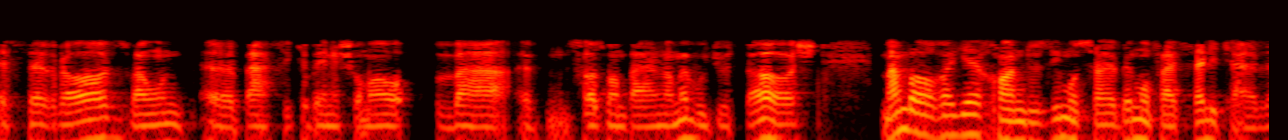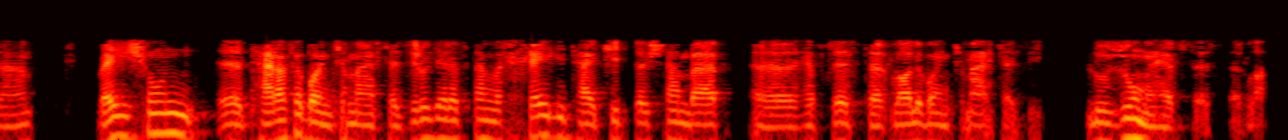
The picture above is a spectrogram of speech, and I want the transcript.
استقراض و اون بحثی که بین شما و سازمان برنامه وجود داشت من با آقای خاندوزی مصاحبه مفصلی کردم و ایشون طرف بانک مرکزی رو گرفتن و خیلی تاکید داشتن بر حفظ استقلال بانک مرکزی لزوم حفظ استقلال.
